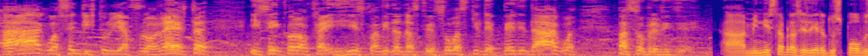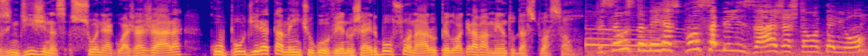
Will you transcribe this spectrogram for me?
a água, sem destruir a floresta e sem colocar em risco a vida das pessoas que dependem da água para sobreviver. A ministra brasileira dos Povos Indígenas, Sônia Guajajara, culpou diretamente o governo Jair Bolsonaro pelo agravamento da situação. Precisamos também responsabilizar a gestão anterior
